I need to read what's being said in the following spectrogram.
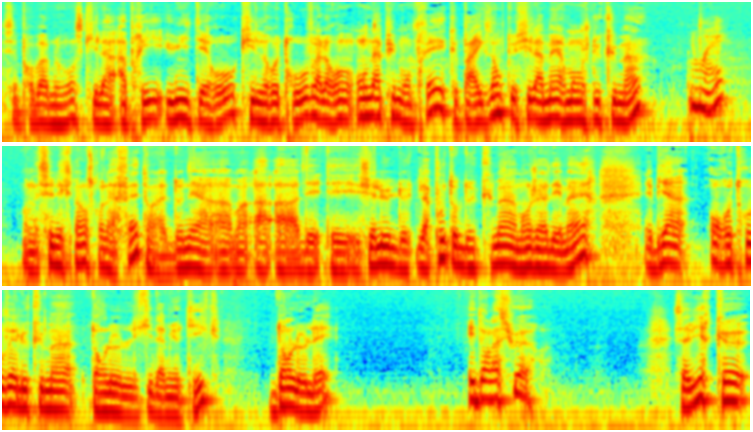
C'est probablement ce qu'il a appris unitéro, qu'il retrouve. Alors on, a pu montrer que par exemple que si la mère mange du cumin, ouais. c'est une expérience qu'on a faite, on a donné à, des, gélules de, la poudre de cumin à manger à des mères, eh bien on retrouvait le cumin dans le liquide amniotique, dans le lait et dans la sueur. Ça veut dire que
